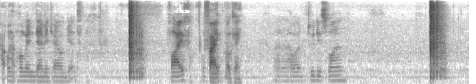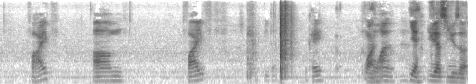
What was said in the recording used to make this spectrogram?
how, How- how many damage I will get. Five. okay. Five. Okay. And I will do this one. Five. Um. Five. Should be the. Okay. One. One. Yeah, you just use a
